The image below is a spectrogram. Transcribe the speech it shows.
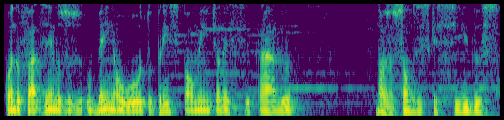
quando fazemos o bem ao outro, principalmente ao necessitado nós não somos esquecidos.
